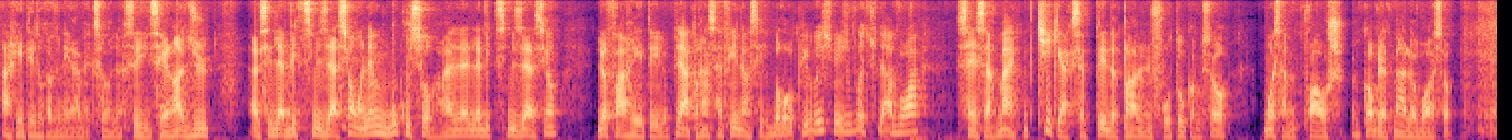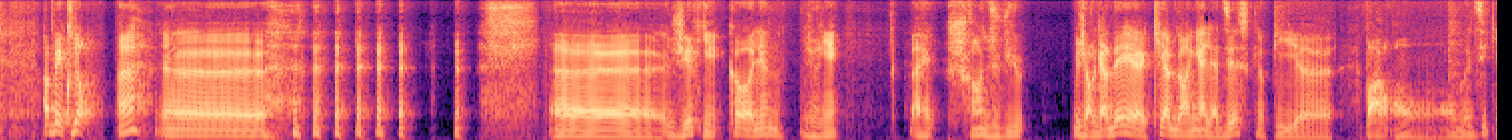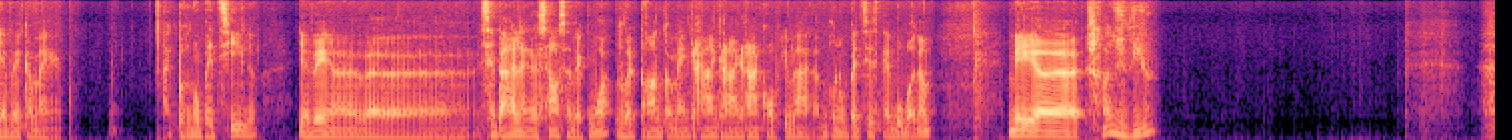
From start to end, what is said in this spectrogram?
arrêtez de revenir avec ça. C'est rendu, euh, c'est de la victimisation. On aime beaucoup ça, hein, la, victimisation. Là, faut arrêter. Puis elle prend sa fille dans ses bras. Puis oui, je, vois-tu la voir? Sincèrement, qui a accepté de prendre une photo comme ça? Moi, ça me fâche complètement de voir ça. Ah ben écoute, hein? Euh, j'ai rien. Caroline, j'ai rien. Ben, je suis rendu vieux. Mais je regardais euh, qui a gagné à la disque, puis euh, on, me dit qu'il y avait comme un. Avec Bruno Pelletier, là, il y avait un séparé à la naissance avec moi. Je vais le prendre comme un grand, grand, grand compliment. Bruno Pelletier, c'est un beau bonhomme. Mais je suis rendu vieux.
